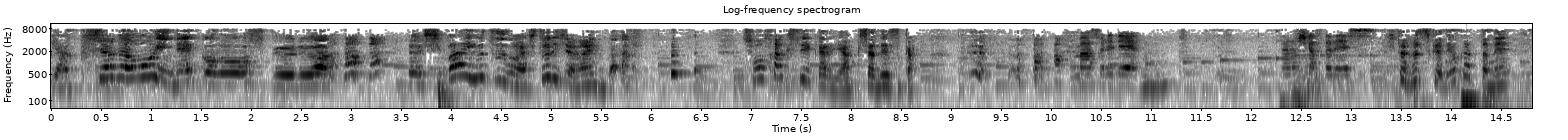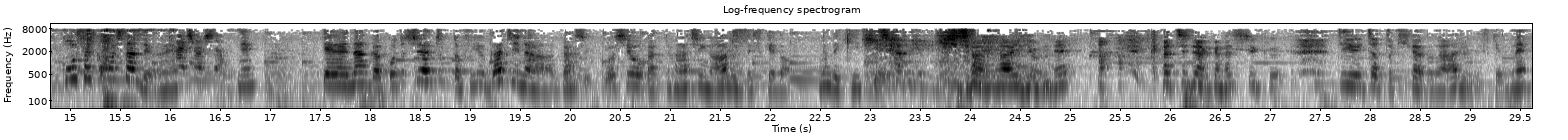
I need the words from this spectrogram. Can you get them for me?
役者が多いねこのスクールは。だから芝居打つのは一人じゃないんだ。小学生から役者ですか、まあそれでうん、楽しかったです。楽しかった。よかったね。工作もしたんだよね、はいしました。ね。でなんか今年はちょっと冬ガチな合宿をしようかって話があるんですけどなんで聞いて？いいじゃないよね。ガチな合宿。っていうちょっと企画があるんですけどね。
